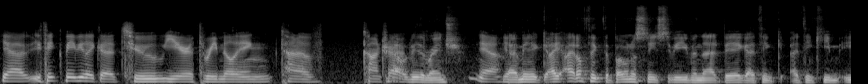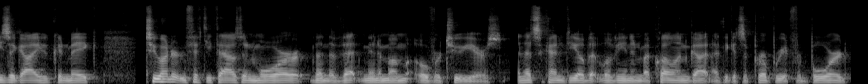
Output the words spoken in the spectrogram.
Yeah, you think maybe like a two year, three million kind of contract. That would be the range. Yeah. Yeah. I mean, I, I don't think the bonus needs to be even that big. I think I think he he's a guy who can make two hundred and fifty thousand more than the vet minimum over two years, and that's the kind of deal that Levine and McClellan got. I think it's appropriate for Board.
